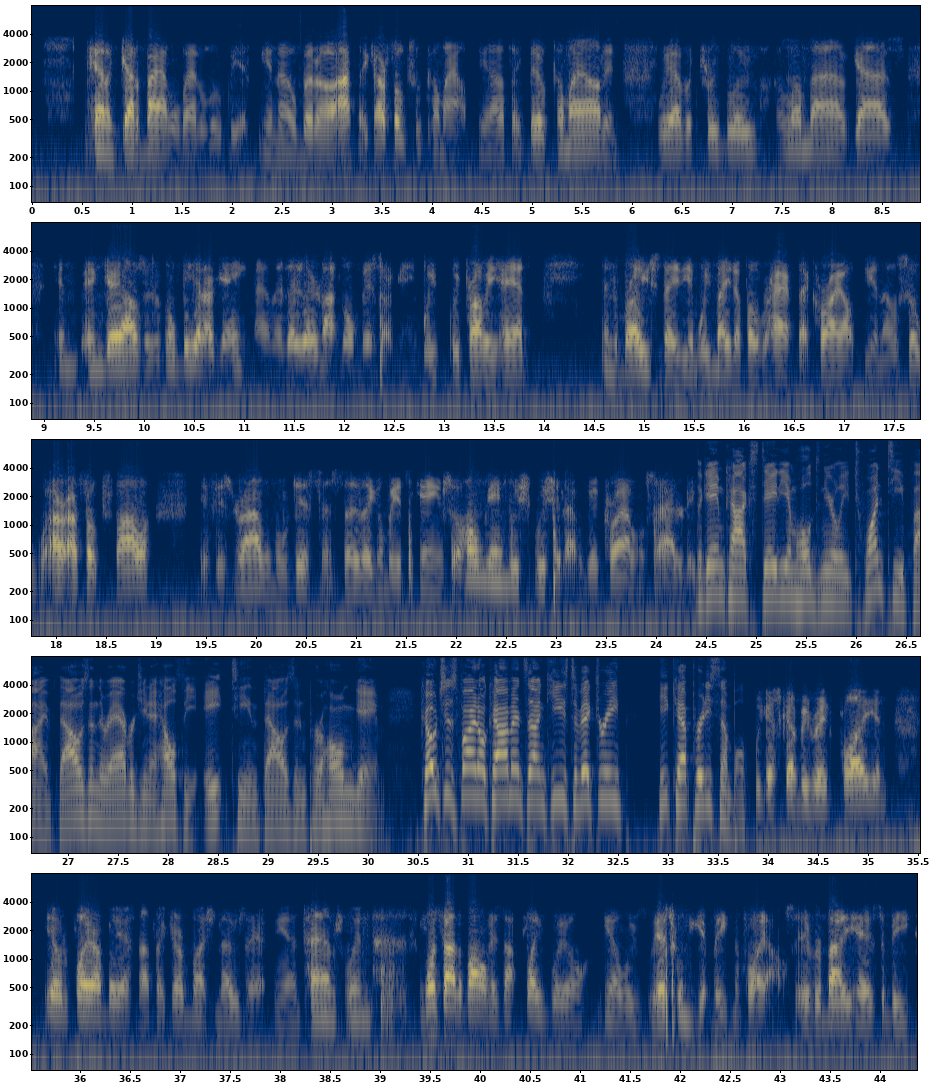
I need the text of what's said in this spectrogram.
kind of got to battle that a little bit, you know. But uh, I think our folks will come out. You know, I think they'll come out, and we have a True Blue alumni of guys and, and gals that are going to be at our game. I mean, they, they're not going to miss our game. We we probably had in the Braves Stadium, we made up over half that crowd, you know. So our, our folks follow. If it's drivable distance, so they're going to be at the game. So home game, we, sh- we should have a good crowd on Saturday. The Gamecock Stadium holds nearly 25,000. They're averaging a healthy 18,000 per home game. Coach's final comments on keys to victory. He kept pretty simple. We just got to be ready to play and you know to play our best. I think our bunch knows that. You know, times when one side of the ball has not played well, you know, we, that's when you get beat in the playoffs. Everybody has to be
